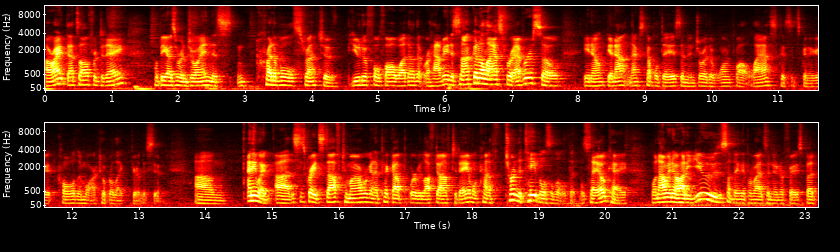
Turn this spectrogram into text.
All right, that's all for today. Hope you guys are enjoying this incredible stretch of beautiful fall weather that we're having. It's not going to last forever, so you know, get out the next couple days and enjoy the warmth while it lasts because it's going to get cold and more October-like fairly soon. Um, anyway, uh, this is great stuff. Tomorrow we're going to pick up where we left off today, and we'll kind of turn the tables a little bit. We'll say, okay, well now we know how to use something that provides an interface, but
